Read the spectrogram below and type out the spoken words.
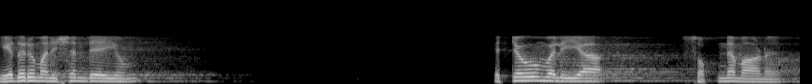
ഏതൊരു മനുഷ്യന്റെയും ഏറ്റവും വലിയ സ്വപ്നമാണ്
